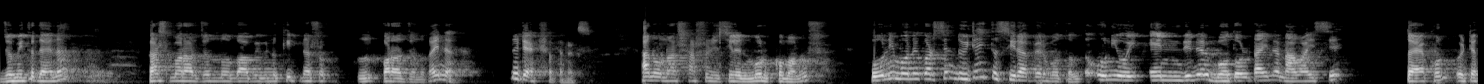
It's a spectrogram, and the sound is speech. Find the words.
জমিতে দেয় না? ঘাস মারার জন্য বা বিভিন্ন কীটনাশক করার জন্য, তাই না? দুইটা একসাথে রাখছে। আর ওনার শাশুড়ি ছিলেন মূর্খ মানুষ। উনি মনে করছেন দুইটাই তো সিরাপের বোতল। তো উনি ওই এন্ডিনের বোতলটাই না নামাইছে, তো এখন ওইটা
